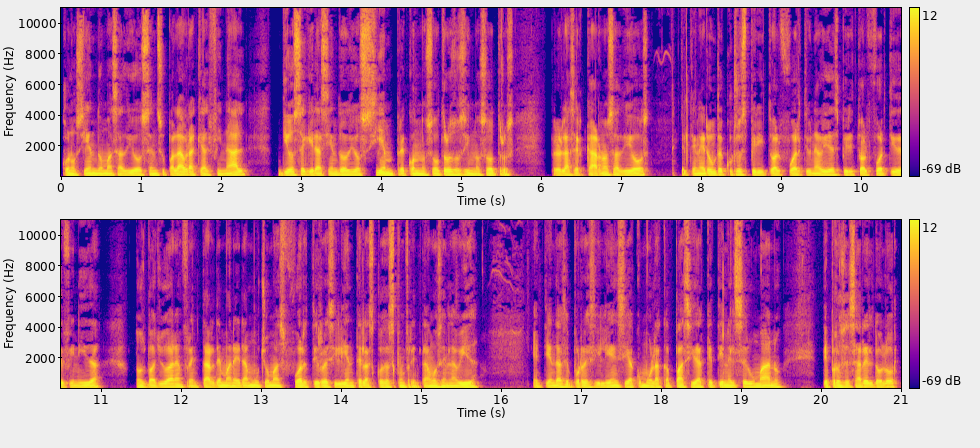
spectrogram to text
conociendo más a Dios en su palabra? Que al final Dios seguirá siendo Dios siempre, con nosotros o sin nosotros. Pero el acercarnos a Dios el tener un recurso espiritual fuerte, una vida espiritual fuerte y definida, nos va a ayudar a enfrentar de manera mucho más fuerte y resiliente las cosas que enfrentamos en la vida. Entiéndase por resiliencia como la capacidad que tiene el ser humano de procesar el dolor,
